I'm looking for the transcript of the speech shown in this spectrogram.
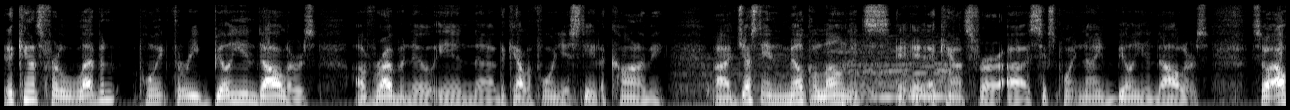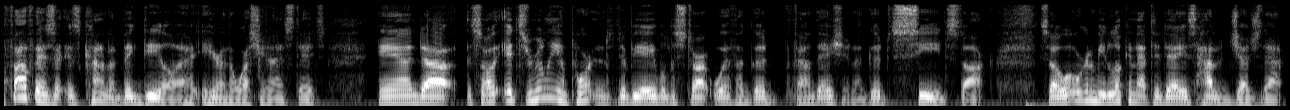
It accounts for $11.3 billion of revenue in uh, the California state economy. Uh, just in milk alone, it's, it, accounts for uh, $6.9 billion. So alfalfa is, is kind of a big deal uh, here in the western United States. And uh, so it's really important to be able to start with a good foundation, a good seed stock. So what we're going to be looking at today is how to judge that.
